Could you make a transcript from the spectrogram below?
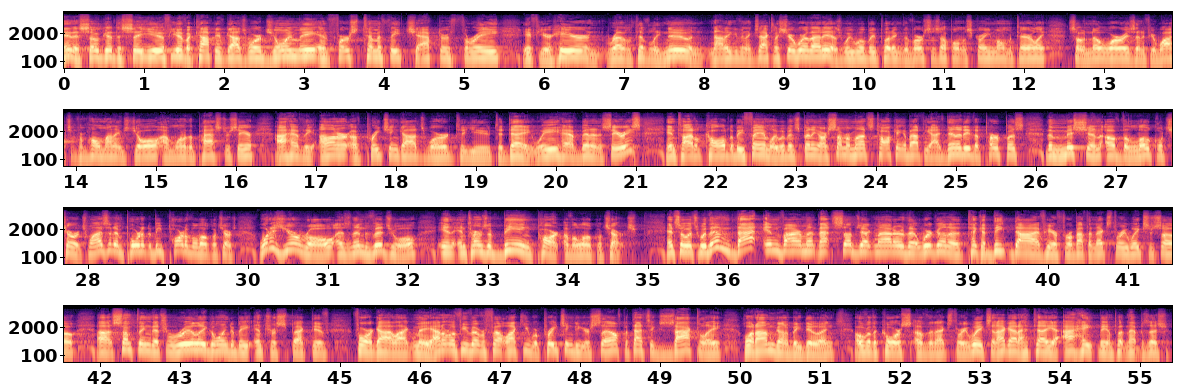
It is so good to see you. If you have a copy of God's Word, join me in 1 Timothy chapter 3. If you're here and relatively new and not even exactly sure where that is, we will be putting the verses up on the screen momentarily, so no worries. And if you're watching from home, my name's Joel. I'm one of the pastors here. I have the honor of preaching God's Word to you today. We have been in a series entitled Called to Be Family. We've been spending our summer months talking about the identity, the purpose, the mission of the local church. Why is it important to be part of a local church? What is your role as an individual in, in terms of being part of a local church? And so it's within that environment, that subject matter, that we're going to take a deep dive here for about the next three weeks or so. Uh, something that's really going to be introspective for a guy like me. I don't know if you've ever felt like you were preaching to yourself, but that's exactly what I'm going to be doing over the course of the next three weeks. And I got to tell you, I hate being put in that position.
